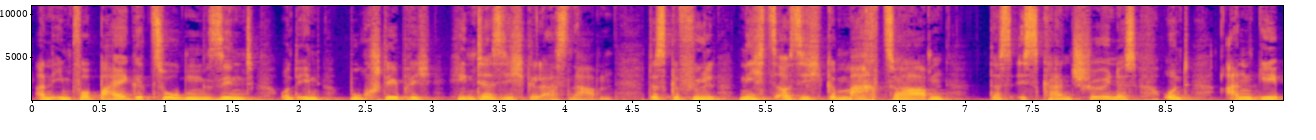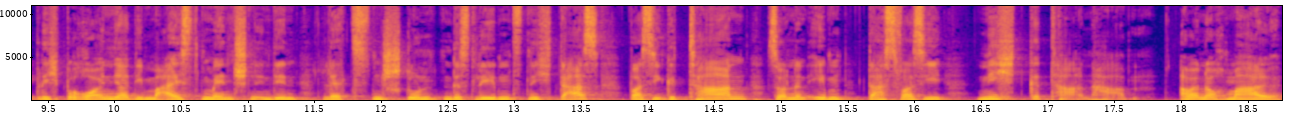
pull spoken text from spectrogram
an ihm vorbeigezogen sind und ihn buchstäblich hinter sich gelassen haben. Das Gefühl, nichts aus sich gemacht zu haben, das ist kein schönes. Und angeblich bereuen ja die meisten Menschen in den letzten Stunden des Lebens nicht das, was sie getan, sondern eben das, was sie nicht getan haben. Aber nochmal,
